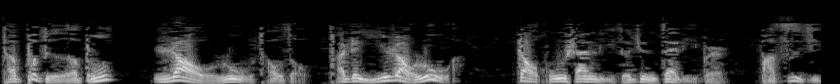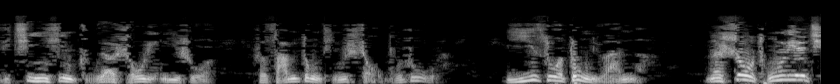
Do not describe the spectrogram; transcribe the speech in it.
他不得不绕路逃走。他这一绕路啊，赵洪山、李泽俊在里边把自己的亲信、主要首领一说，说咱们洞庭守不住了，一座洞源呢，那受同列气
